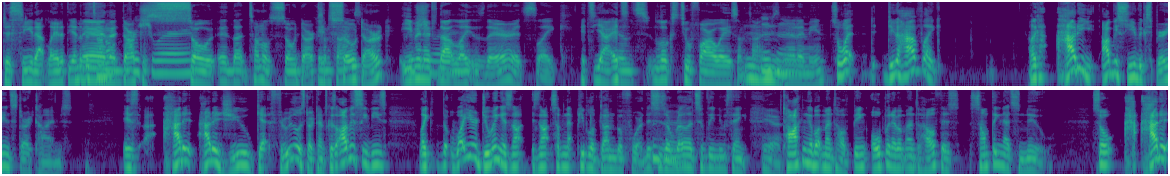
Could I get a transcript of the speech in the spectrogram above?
to see that light at the end of the Man, tunnel that dark For is sure. so it, that tunnel is so dark. it's sometimes. so dark Even if that light is there, it's like it's yeah it's it's, it looks too far away sometimes. You know Mm-hmm. what I mean? So what do you have like like how do you obviously you've experienced dark times is how did how did you get through those dark times because obviously these like the, what you're doing is not is not something that people have done before this is a mm-hmm. relatively new thing Yeah. talking about mental health being open about mental health is something that's new so h- how did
